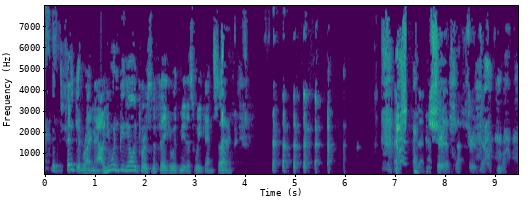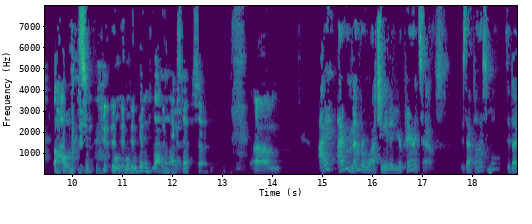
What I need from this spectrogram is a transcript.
fake it right now. You wouldn't be the only person to fake it with me this weekend. So. I'm, sure that, I'm sure that's not true, Jon. Oh, listen. We'll, we'll, we'll get into that in the next episode. Um, I I remember watching it at your parents' house. Is that possible? Did I?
